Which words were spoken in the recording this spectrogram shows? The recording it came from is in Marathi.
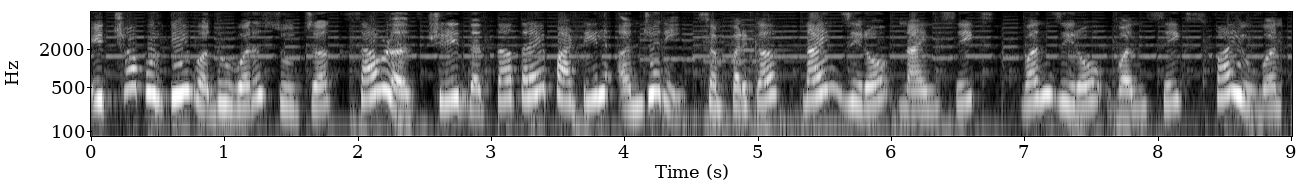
इच्छापूर्ती वधूवर सूचक सावळज श्री दत्तात्रय पाटील अंजनी संपर्क nine zero nine six one zero one six five one.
